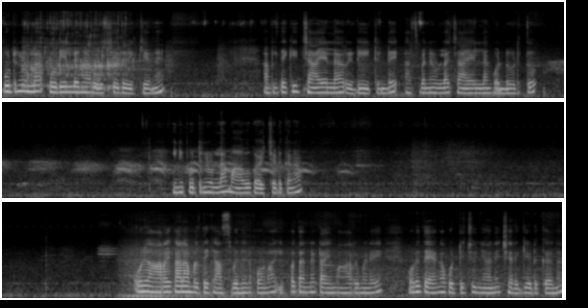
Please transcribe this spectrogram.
പുട്ടിനുള്ള പൊടിയെല്ലാം ഞാൻ റോസ്റ്റ് ചെയ്ത് വെക്കുകയാണ്. അപ്പോഴത്തേക്ക് ചായ എല്ലാം റെഡി ആയിട്ടുണ്ട്. ഹസ്ബൻഡിനുള്ള ചായ എല്ലാം കൊണ്ടുകൊടുത്തു. ഇനി പുട്ടിനുള്ള മാവ് കുഴച്ചെടുക്കണം. ഒരു ആറേകാലാകുമ്പോഴത്തേക്ക് ഹസ്ബൻഡിന് പോകണം ഇപ്പോൾ തന്നെ ടൈം ആറ് മണി. ഒരു തേങ്ങ പൊട്ടിച്ചു ഞാൻ ചിരകിയെടുക്കുകയാണ്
